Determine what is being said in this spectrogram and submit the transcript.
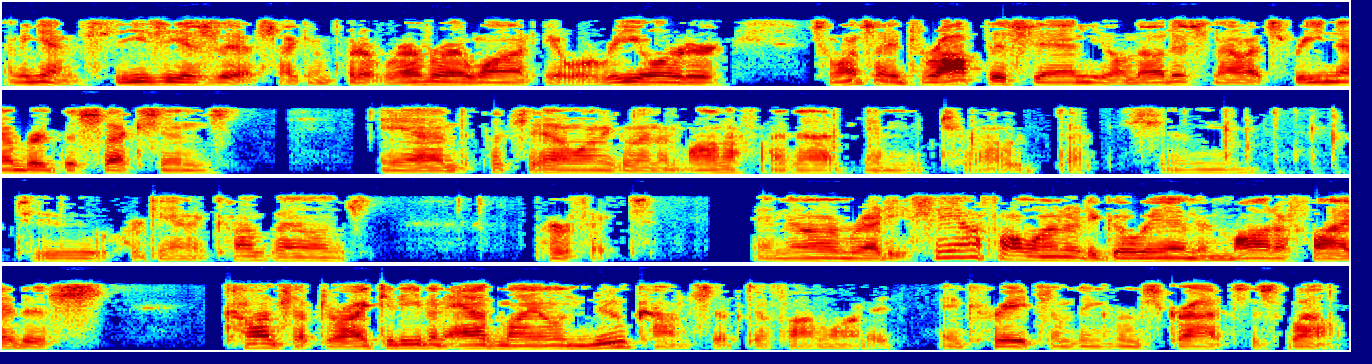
And again, it's easy as this. I can put it wherever I want, it will reorder. So once I drop this in, you'll notice now it's renumbered the sections. And let's say I wanna go in and modify that introduction to organic compounds. Perfect. And now I'm ready. Say if I wanted to go in and modify this concept, or I could even add my own new concept if I wanted and create something from scratch as well.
